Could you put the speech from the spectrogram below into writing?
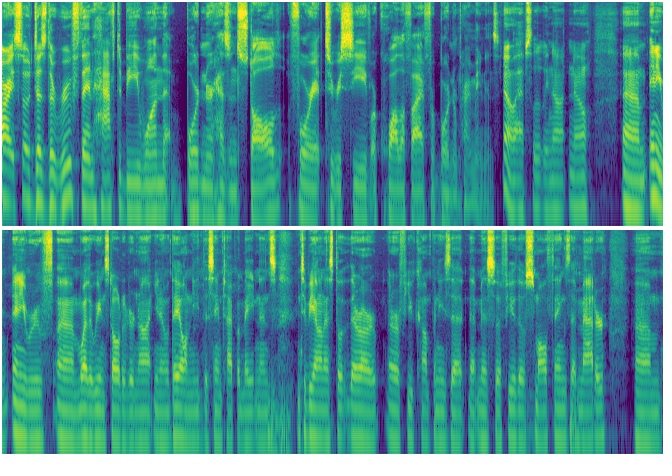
All right. So does the roof then have to be one that Bordner has installed for it to receive or qualify for Bordner Prime Maintenance? No, absolutely not. No. Um, any any roof, um, whether we installed it or not, you know, they all need the same type of maintenance. Mm-hmm. And to be honest, there are there are a few companies that that miss a few of those small things that matter. Um,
